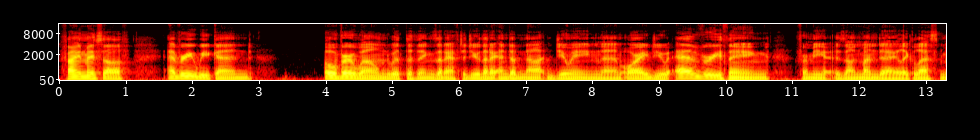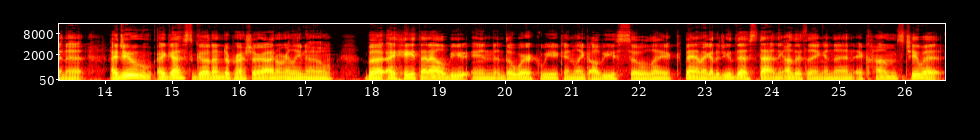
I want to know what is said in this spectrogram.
find myself every weekend overwhelmed with the things that I have to do that I end up not doing them, or I do everything for me is on Monday, like last minute. I do, I guess, good under pressure. I don't really know. But I hate that I'll be in the work week and like I'll be so like, bam, I gotta do this, that, and the other thing. And then it comes to it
